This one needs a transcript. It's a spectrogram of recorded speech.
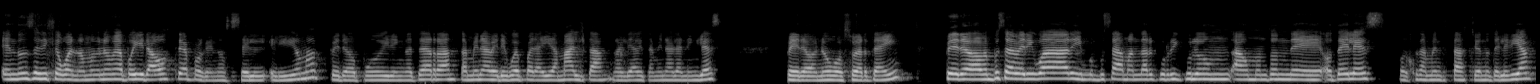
Entonces dije, bueno, no, no me voy a poder ir a Austria porque no sé el, el idioma, pero puedo ir a Inglaterra. También averigüé para ir a Malta, en realidad que también hablan inglés, pero no hubo suerte ahí. Pero me puse a averiguar y me puse a mandar currículum a un montón de hoteles, porque justamente estaba estudiando hotelería.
